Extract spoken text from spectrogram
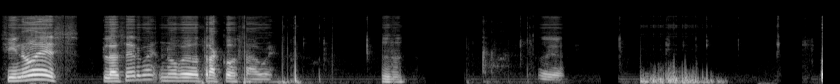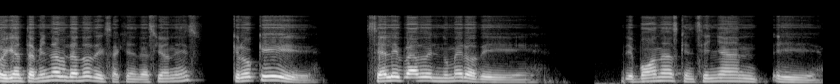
Si no es placer, güey, no veo otra cosa, güey. Oigan, también hablando de exageraciones, creo que se ha elevado el número de, de bonas que enseñan eh,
